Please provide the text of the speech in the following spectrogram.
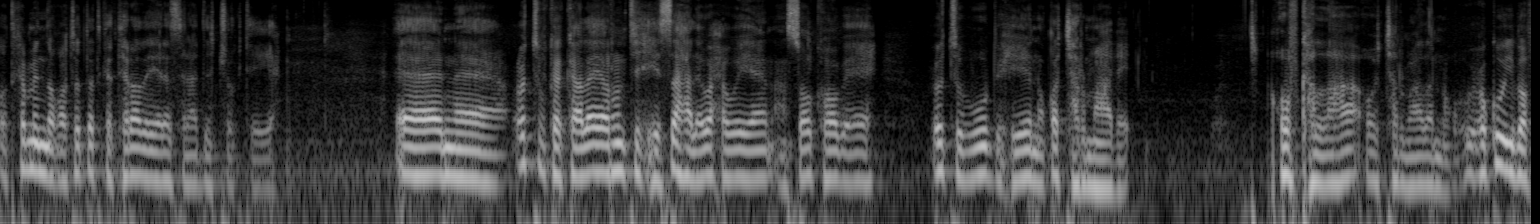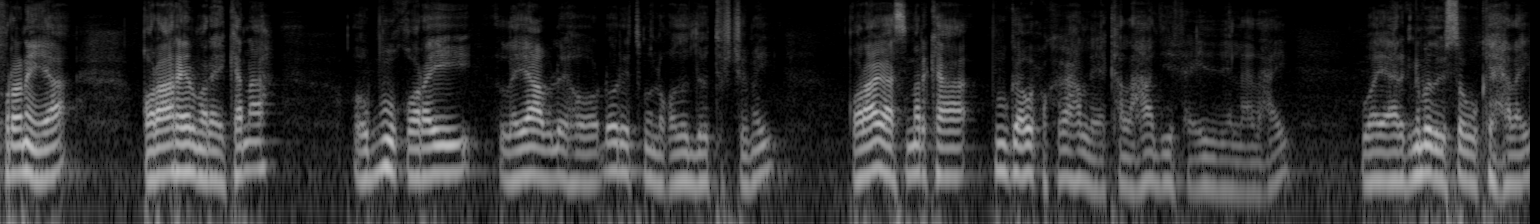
ood ka mid noqoto dadka tirada yare salaada joogteeya cutubka kale ee runtii xiisaha leh waxa weeyaan aan soo kooba eh cutub uu bixiyey noqo jarmaade qofka lahaa oo jarmaado noqo. Wuxuu ku iba furanayaa qoraa reer maraykan ah oo buug qoray la yaab leh oo dhowr iyo toban luqadood loo turjumay. Qoraagaasi markaa buugga wuxuu kaga hadlaya kalahaadii faa'iidadii leedahay. Waayo aragnimadu isagu ka helay.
